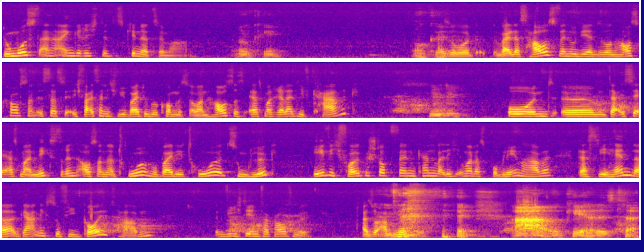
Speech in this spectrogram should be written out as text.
du musst ein eingerichtetes Kinderzimmer haben. Okay. Okay. Also, weil das Haus, wenn du dir so ein Haus kaufst, dann ist das, ich weiß ja nicht, wie weit du gekommen bist, aber ein Haus ist erstmal relativ karg. Mhm. Und ähm, da ist ja erstmal nichts drin außer einer Truhe, wobei die Truhe zum Glück ewig vollgestopft werden kann, weil ich immer das Problem habe, dass die Händler gar nicht so viel Gold haben, wie ich denen verkaufen will. Also abnehmen ah, okay, alles klar.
